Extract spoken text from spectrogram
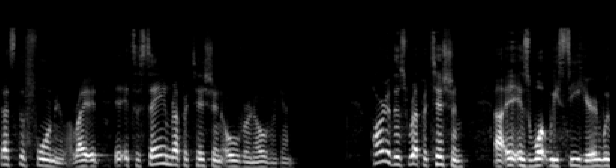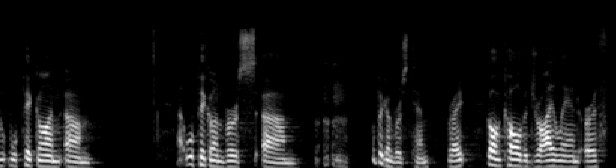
that's the formula, right? It, it, it's the same repetition over and over again. Part of this repetition uh, is what we see here, and we'll, we'll pick on um, uh, we'll pick on verse um, we'll pick on verse ten, right? God called the dry land earth,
